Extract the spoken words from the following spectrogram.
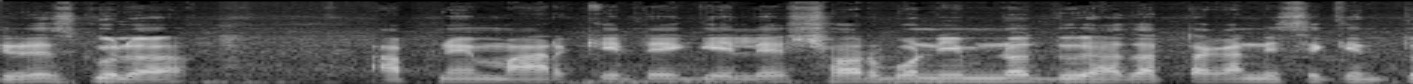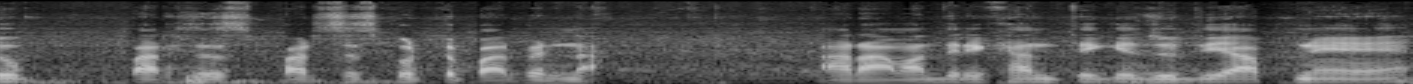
ড্রেসগুলো আপনি মার্কেটে গেলে সর্বনিম্ন দুই হাজার টাকার নিচে কিন্তু পারচেস পারচেস করতে পারবেন না। আর আমাদের এখান থেকে যদি আপনি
